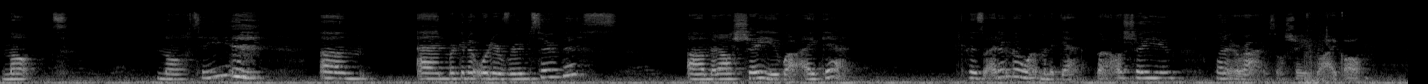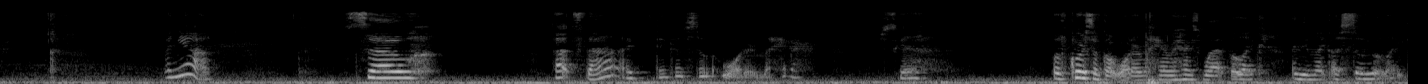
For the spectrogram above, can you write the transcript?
not naughty. um, and we're gonna order room service. Um, and I'll show you what I get. Because I don't know what I'm gonna get, but I'll show you when it arrives. I'll show you what I got. And yeah. So that's that. I think I've still got water in my hair. Just gonna of course I've got water in my hair. My hair's wet, but like, I mean, like, I still got like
